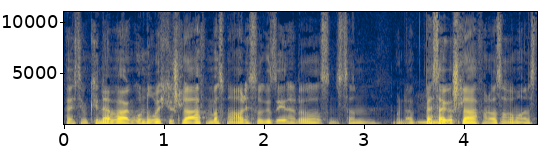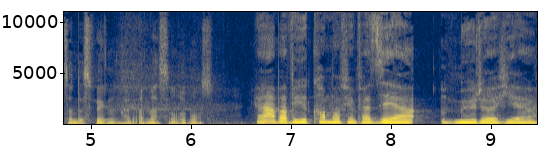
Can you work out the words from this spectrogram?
vielleicht im Kinderwagen unruhig geschlafen, was man auch nicht so gesehen hat oder so, ist dann oder besser geschlafen oder was auch immer und ist dann deswegen halt anders im Rhythmus. Ja, aber wir kommen auf jeden Fall sehr müde hier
